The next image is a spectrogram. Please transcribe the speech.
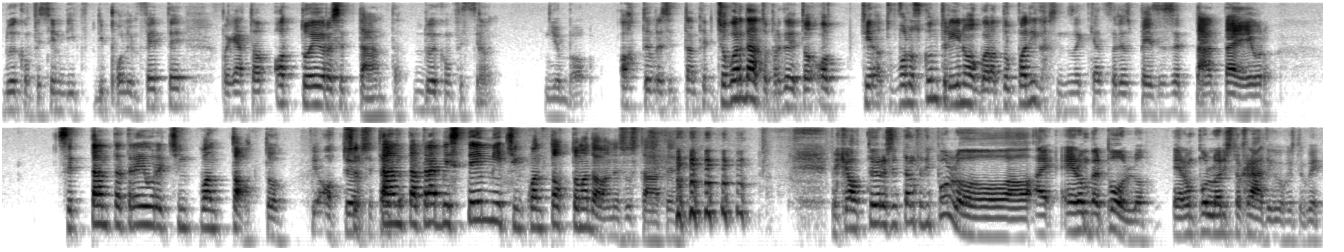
Due confezioni di, di pollo in fette, ho pagato 8,70 euro. Due confezioni. Dio boh. 8,70 euro. Ci ho guardato perché ho detto, ho tirato fuori lo scontrino, ho guardato un po' di cose, non so che cazzo le ho spese, 70 euro. 73,58 euro. 8,70 euro. 73 bestemmie e 58 madonne sono state. Perché 8,70 euro di pollo eh, era un bel pollo. Era un pollo aristocratico questo qui.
